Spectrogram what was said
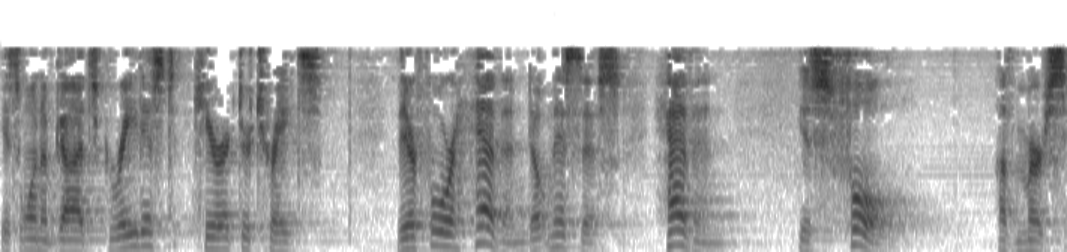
is one of God's greatest character traits. Therefore, heaven, don't miss this, heaven is full of mercy.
